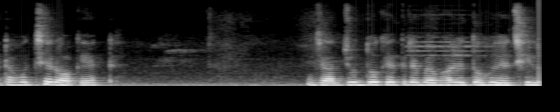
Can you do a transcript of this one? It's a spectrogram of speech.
এটা হচ্ছে রকেট। যা যুদ্ধক্ষেত্রে ব্যবহৃত হয়েছিল।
